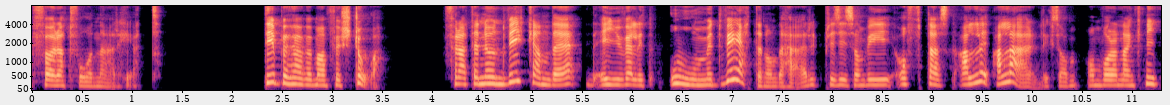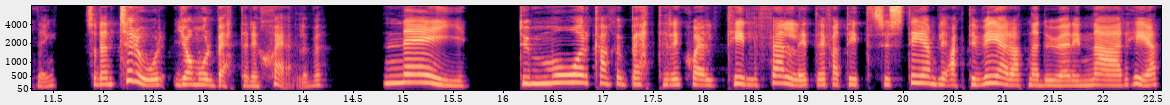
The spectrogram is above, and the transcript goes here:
för att få närhet. Det behöver man förstå. För att en undvikande är ju väldigt omedveten om det här, precis som vi oftast alla, alla är, liksom, om vår anknytning. Så den tror, jag mår bättre själv. Nej! Du mår kanske bättre själv tillfälligt, det är för att ditt system blir aktiverat när du är i närhet.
